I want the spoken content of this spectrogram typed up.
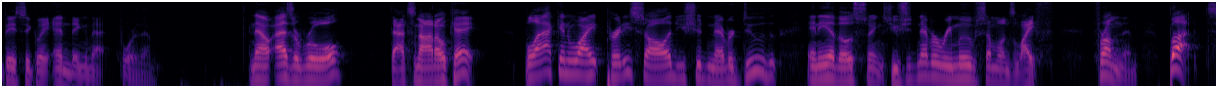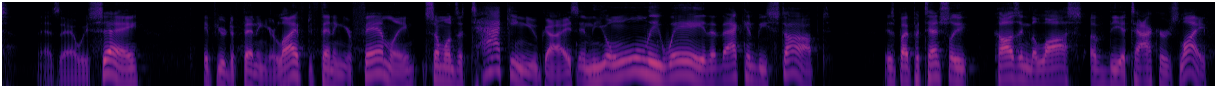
basically ending that for them. Now, as a rule, that's not okay. Black and white, pretty solid. You should never do any of those things. You should never remove someone's life from them. But, as I always say, if you're defending your life, defending your family, someone's attacking you guys, and the only way that that can be stopped is by potentially causing the loss of the attacker's life,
